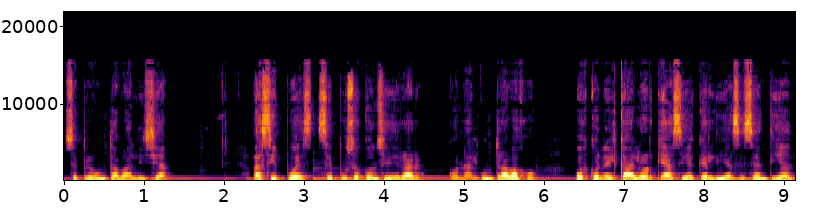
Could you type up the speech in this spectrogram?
se preguntaba Alicia. Así pues, se puso a considerar, con algún trabajo, pues con el calor que hacía aquel día se sentía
